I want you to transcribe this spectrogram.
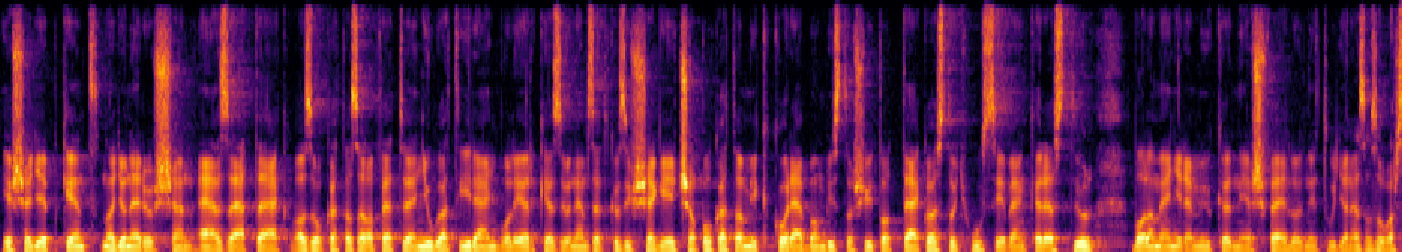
és egyébként nagyon erősen elzárták azokat az alapvetően nyugati irányból érkező nemzetközi segélycsapokat, amik korábban biztosították azt, hogy 20 éven keresztül valamennyire működni és fejlődni tudjon ez az ország.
